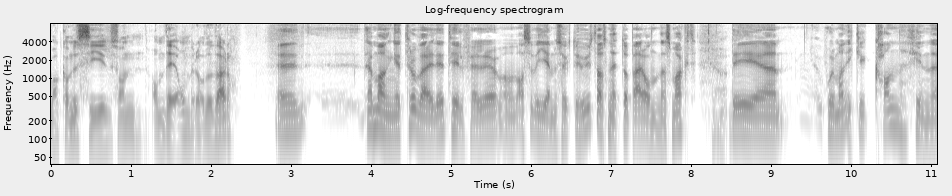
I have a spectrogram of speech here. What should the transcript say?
hva kan du si sånn om det området der, da? Eh, Det er mange troverdige tilfeller altså ved hjemsøkte hus, da, som nettopp er åndenes makt, Ja. de, eh, hvor man ikke kan finne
